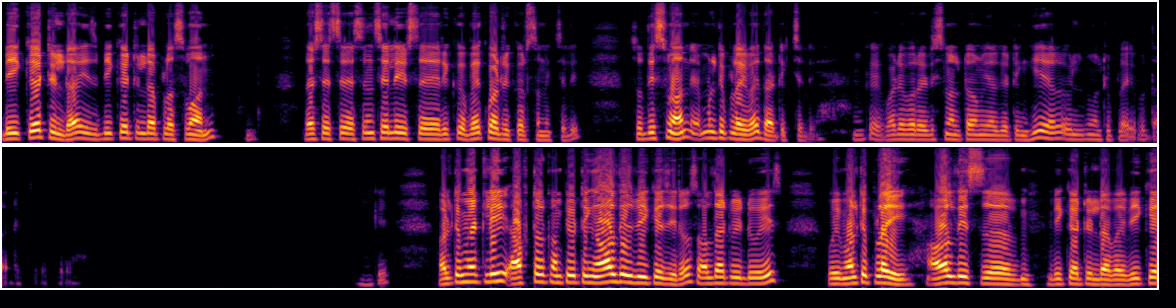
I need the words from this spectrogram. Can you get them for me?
b k tilde is b k tilde plus 1 that is essentially it is a backward recursion actually. So, this one multiply by that actually okay whatever additional term you are getting here will multiply with that actually. Okay. Ultimately, after computing all these bk zeros, all that we do is we multiply all this uh, bk tilde by bk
